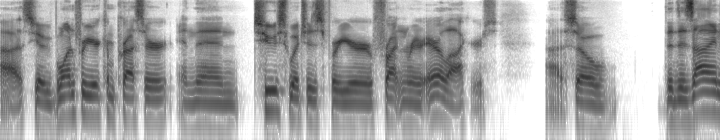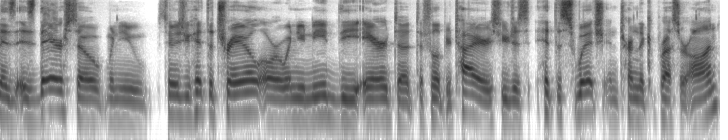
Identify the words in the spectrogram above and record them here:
Uh, so you have one for your compressor and then two switches for your front and rear air lockers. Uh, so the design is is there. So when you as soon as you hit the trail or when you need the air to, to fill up your tires, you just hit the switch and turn the compressor on.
